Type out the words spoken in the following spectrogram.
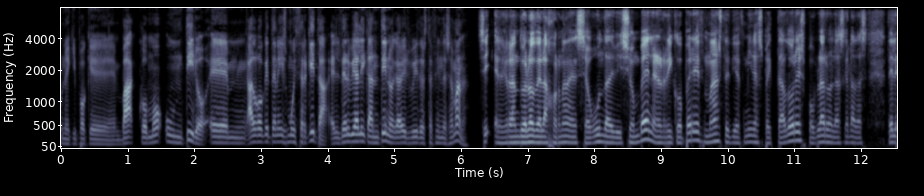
un equipo que va como un tiro. Eh, algo que tenéis muy cerquita, el derbi alicantino que habéis vivido este fin de semana. Sí, el gran duelo de la jornada en Segunda División B en el Rico Pérez, más de 10.000 espectadores poblaron las gradas del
